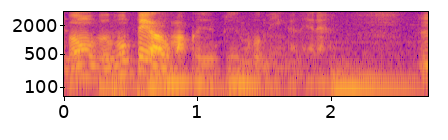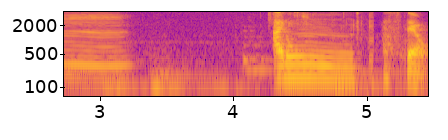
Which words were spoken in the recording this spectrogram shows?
Vamos, vamos pegar alguma coisa pra ele comer, galera. Hum... Era Aqui. um pastel.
